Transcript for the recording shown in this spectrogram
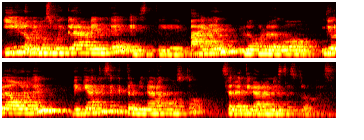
Y lo vimos muy claramente, este, Biden luego, luego dio la orden de que antes de que terminara agosto, se retiraran estas tropas.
